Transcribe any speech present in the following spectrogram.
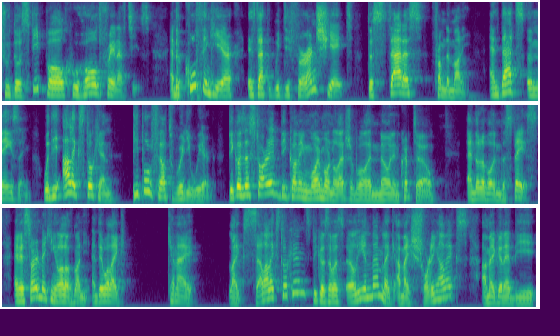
to those people who hold free NFTs. And the cool thing here is that we differentiate the status from the money. And that's amazing. With the Alex token, people felt really weird because they started becoming more and more knowledgeable and known in crypto and notable in the space. And they started making a lot of money. And they were like, can I like sell Alex tokens because I was early in them? Like, am I shorting Alex? Am I gonna be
